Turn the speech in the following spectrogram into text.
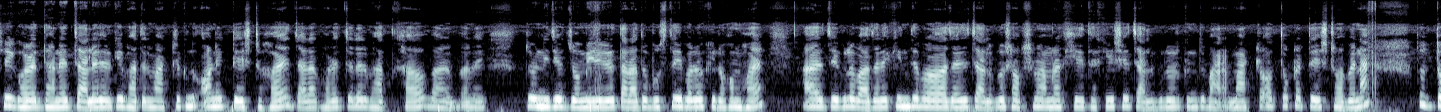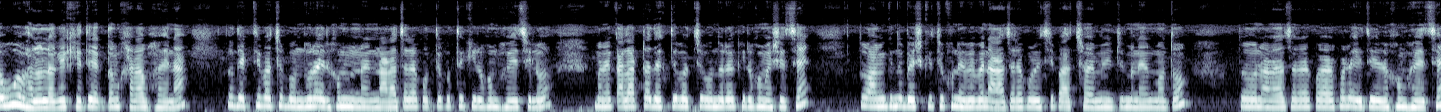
সেই ঘরের ধানের চালের আর কি ভাতের মাঠটা কিন্তু অনেক টেস্ট হয়। যারা ঘরের চালের ভাত খাও মানে তো নিজের জমির তারা তো বুঝতেই পারো কীরকম হয়। আর যেগুলো বাজারে কিনতে পাওয়া যায়, যে চালগুলো সবসময় আমরা খেয়ে থাকি, সেই চালগুলোর কিন্তু মাঠটা অতটা টেস্ট হবে না। তো তবুও ভালো লাগে, খেতে একদম খারাপ হয় না। তো দেখতে পাচ্ছ বন্ধুরা এরকম নাড়াচাড়া করতে করতে কীরকম হয়েছিল। মানে কালারটা দেখতে পাচ্ছ বন্ধুরা কীরকম এসেছে। তো আমি কিন্তু বেশ কিছুক্ষণ এভাবে নাড়াচাড়া করেছি পাঁচ, ছয় মিনিট মানে মতো। তো নাড়াচাড়া করার পরে এই যে এরকম হয়েছে।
